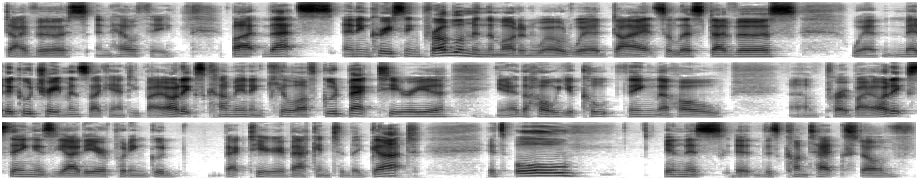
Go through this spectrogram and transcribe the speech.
diverse and healthy. But that's an increasing problem in the modern world where diets are less diverse, where medical treatments like antibiotics come in and kill off good bacteria. You know, the whole Yakult thing, the whole um, probiotics thing is the idea of putting good bacteria back into the gut. It's all in this uh, this context of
